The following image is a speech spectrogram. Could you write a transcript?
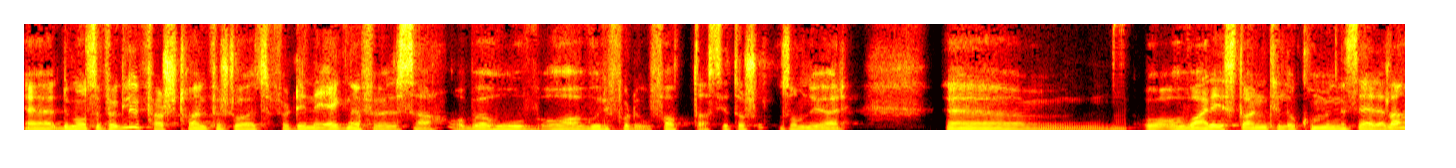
Eh, du må selvfølgelig først ha en forståelse for dine egne følelser og behov, og hvorfor du oppfatter situasjonen som du gjør. Eh, og være i stand til å kommunisere da.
